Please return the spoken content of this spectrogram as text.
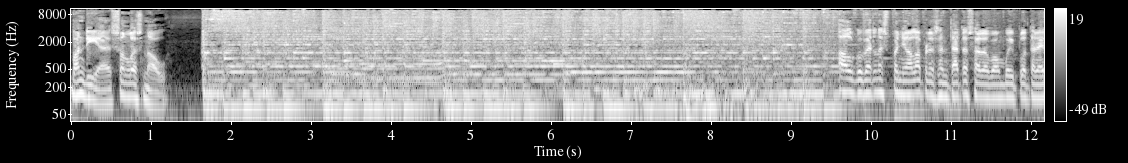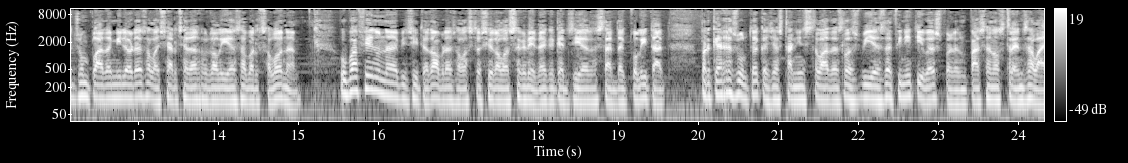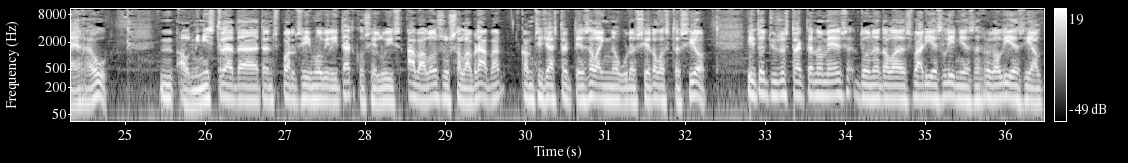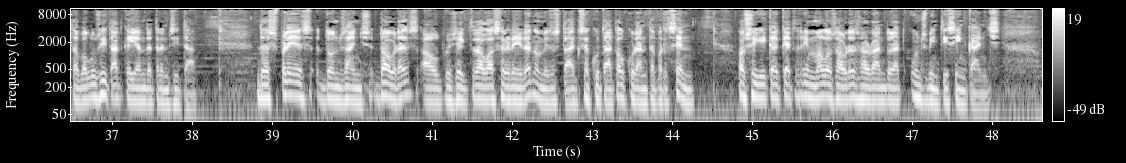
Bon dia, són les 9. El govern espanyol ha presentat a Sora Bombo i Platarets un pla de millores a la xarxa de rodalies de Barcelona. Ho va fer en una visita d'obres a l'estació de la Sagrera, que aquests dies ha estat d'actualitat, perquè resulta que ja estan instal·lades les vies definitives per on passen els trens a la R1. El ministre de Transports i Mobilitat, José Luis Ábalos, ho celebrava com si ja es tractés a la inauguració de l'estació. I tot just es tracta només d'una de les vàries línies de rodalies i alta velocitat que hi han de transitar. Després d'11 anys d'obres, el projecte de la Sagrera només està executat al 40% o sigui que aquest ritme obres hauran durat uns 25 anys.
